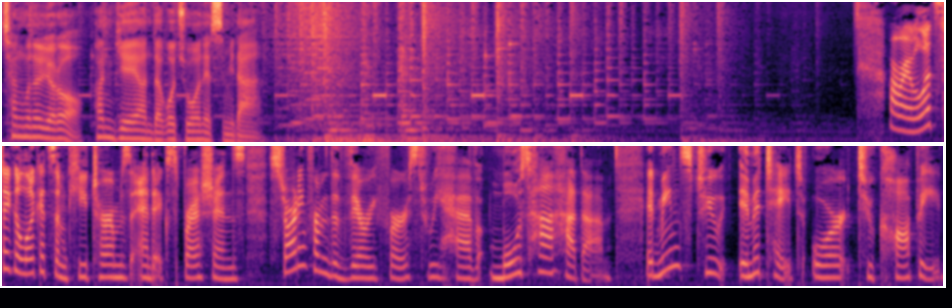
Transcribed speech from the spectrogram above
창문을 열어 환기해야 한다고 조언했습니다. All right, well, let's take a look at some key terms and expressions. Starting from the very first, we have 모사하다. It means to imitate or to copy.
